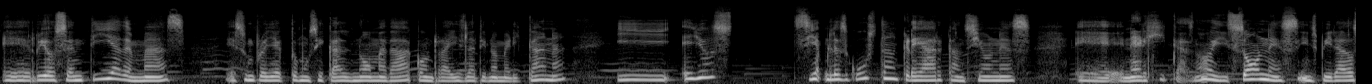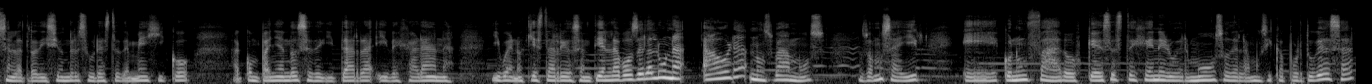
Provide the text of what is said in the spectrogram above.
Eh, Río Sentí además es un proyecto musical nómada con raíz latinoamericana y ellos les gustan crear canciones eh, enérgicas ¿no? y sones inspirados en la tradición del sureste de México, acompañándose de guitarra y de jarana. Y bueno, aquí está Río Sentí en la voz de la luna. Ahora nos vamos, nos vamos a ir eh, con un fado, que es este género hermoso de la música portuguesa.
